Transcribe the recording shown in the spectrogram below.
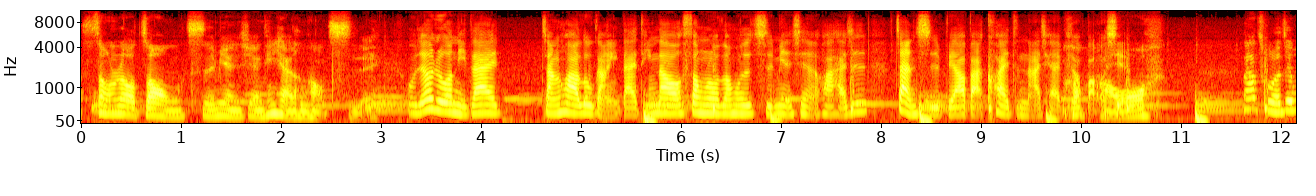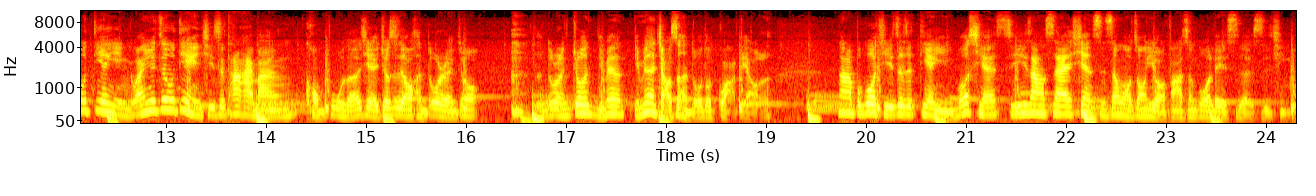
送肉粽吃面线听起来很好吃哎。我觉得如果你在彰化鹿港一带听到送肉粽或是吃面线的话，还是暂时不要把筷子拿起来比较保险。那除了这部电影以外，因为这部电影其实它还蛮恐怖的，而且就是有很多人就 很多人就里面里面的角色很多都挂掉了。那不过其实这是电影，不过其实实际上是在现实生活中也有发生过类似的事情哦。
